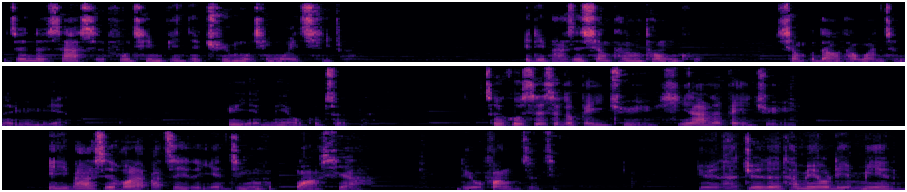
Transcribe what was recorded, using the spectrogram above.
我真的杀死父亲，并且娶母亲为妻了？伊底帕斯相当的痛苦，想不到他完成了预言，预言没有不准的。这个故事是个悲剧，希腊的悲剧。伊帕斯后来把自己的眼睛挖瞎。流放自己，因为他觉得他没有脸面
